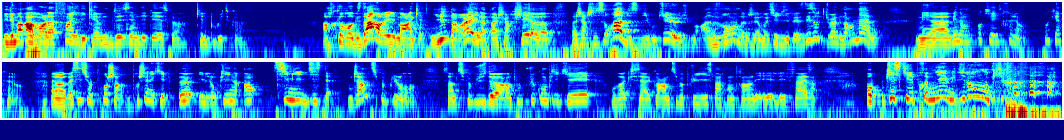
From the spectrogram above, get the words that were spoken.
il est mort avant la fin, il est quand même deuxième DPS, quoi. Quel brut, quoi. Alors que Rockstar, il est mort à 4 minutes, bah voilà, il a pas cherché, euh, cherché son rab, il s'est dit, ok, je suis mort avant, bah, j'ai la moitié du DPS des autres, tu vois, normal. Mais, euh, mais non, ok, très bien, ok, très bien. Allez, on va passer sur le prochain, prochaine équipe. Eux, ils l'ont clean en 6 minutes 19, donc déjà un petit peu plus long, hein. c'est un petit peu plus de, un peu plus compliqué, on voit que c'est encore un petit peu plus lisse par contre, hein, les, les phases. Oh, qu'est-ce qui est premier? Mais dis donc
